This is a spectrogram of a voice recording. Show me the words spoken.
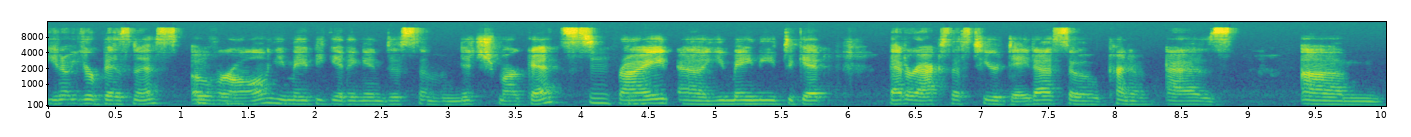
you know your business mm-hmm. overall. You may be getting into some niche markets, mm-hmm. right? Uh, you may need to get better access to your data. So kind of as um,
